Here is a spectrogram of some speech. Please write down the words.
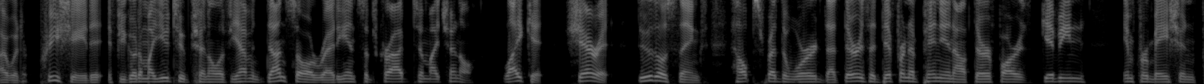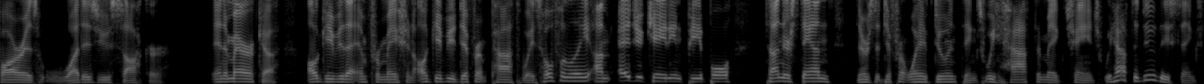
I would appreciate it if you go to my YouTube channel if you haven't done so already and subscribe to my channel. Like it, share it, do those things. Help spread the word that there is a different opinion out there as far as giving information far as what is youth soccer in America. I'll give you that information. I'll give you different pathways. Hopefully, I'm educating people to understand there's a different way of doing things. We have to make change. We have to do these things.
